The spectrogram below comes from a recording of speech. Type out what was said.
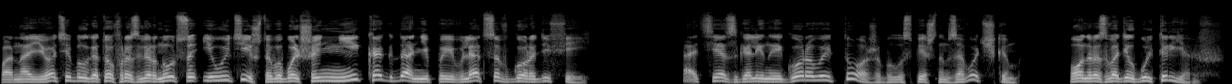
Панайоти был готов развернуться и уйти, чтобы больше никогда не появляться в городе фей. Отец Галины Егоровой тоже был успешным заводчиком. Он разводил бультерьеров.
